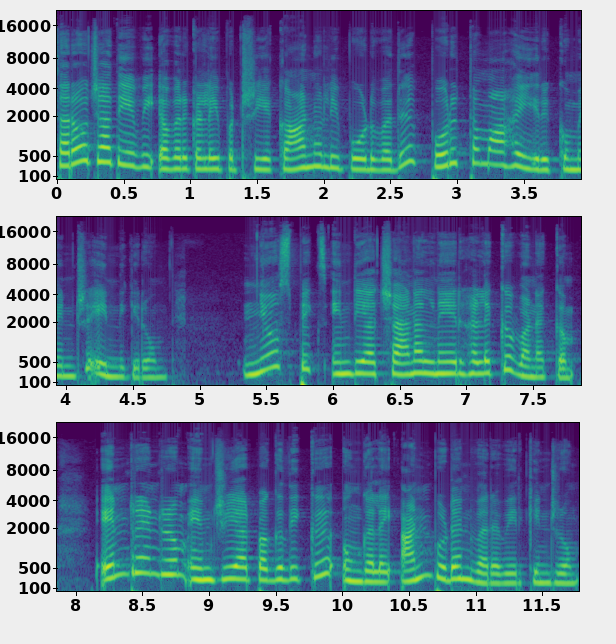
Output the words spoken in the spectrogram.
சரோஜா தேவி அவர்களை பற்றிய காணொளி போடுவது பொருத்தமாக இருக்கும் என்று எண்ணுகிறோம். நியூஸ் பிக்ஸ் இந்தியா சேனல் நேர்களுக்கு வணக்கம். என்றென்றும் எம்ஜிஆர் பகுதிக்கு உங்களை அன்புடன் வரவேற்கின்றோம்.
